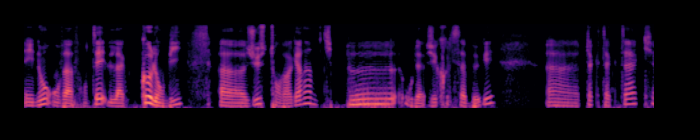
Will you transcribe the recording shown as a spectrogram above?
Et nous, on va affronter la Colombie. Euh, juste, on va regarder un petit peu... Oula, j'ai cru que ça buguait. Euh, tac, tac, tac.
